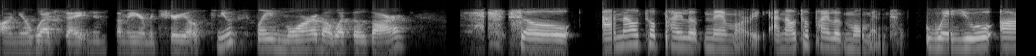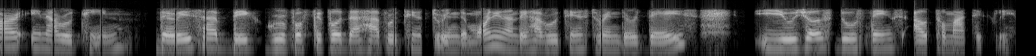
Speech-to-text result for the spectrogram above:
on your website and in some of your materials. Can you explain more about what those are? So an autopilot memory, an autopilot moment, when you are in a routine, there is a big group of people that have routines during the morning and they have routines during their days. You just do things automatically.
